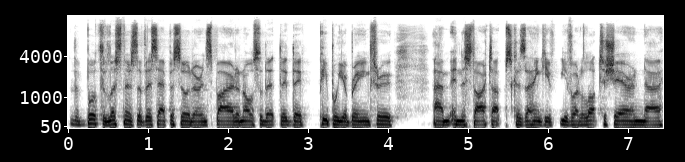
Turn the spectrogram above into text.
the, both the listeners of this episode are inspired and also the, the, the people you're bringing through um, in the startups because I think you've, you've got a lot to share and uh,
